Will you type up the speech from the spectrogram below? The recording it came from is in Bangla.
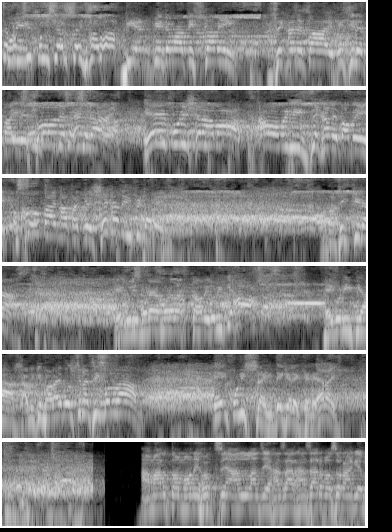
চেষ্টা করছি পুলিশের সেই ধাওয়া। বিএনপি জামাত ইসলামী যেখানে পায় মিছিলে পাইলে সেই সমানে পুলিশের সেই ঠেঙ্গায়। এই পুলিশের আবার আওয়ামী লীগ যেখানে পাবে ক্ষমতায় না থাকে সেখানেই পিটাবে। কথা ঠিক কিনা? এগুলি মনে মনে রাখতে হবে এগুলি ইতিহাস। এগুলি ইতিহাস। আমি কি বাড়াই বলছি না ঠিক বললাম? এই পুলিশরাই দেখে রেখে এরাই। আমার তো মনে হচ্ছে আল্লাহ যে হাজার হাজার বছর আগে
